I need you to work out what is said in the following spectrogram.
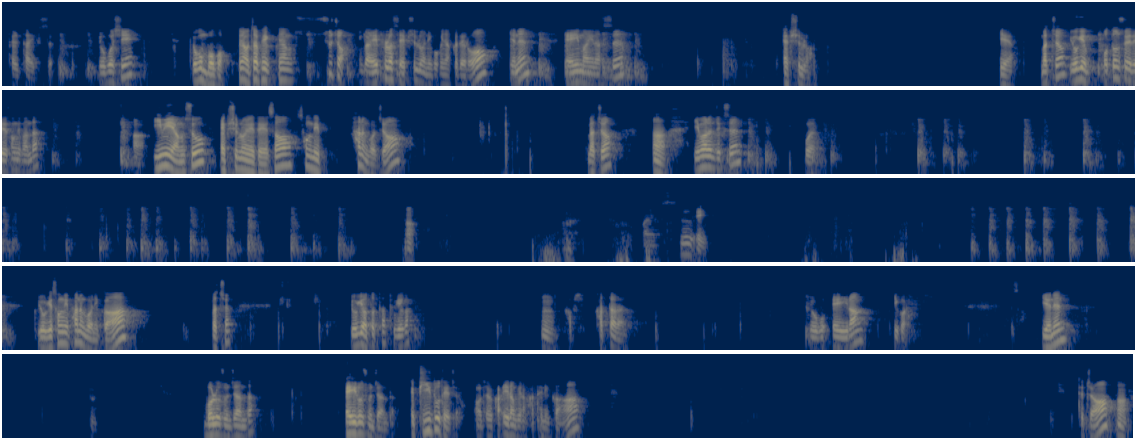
델타 x 요것이 요건 뭐고? 그냥 어차피 그냥 수죠. 그러니까 a 플러스 엡실론이고 그냥 그대로 얘는 a 마이너스 엡실론. 예. 맞죠? 요게 어떤 수에 대해 성립한다? 아, 임의 양수 엡실론에 대해서 성립하는 거죠. 맞죠? 어, 이 말은 즉슨 뭐야? 어. 마이너스 A 요게 성립하는 거니까 맞죠? 여기 어떻다? 두 개가? 응, 값이 같다라는. 요거 A랑 이거야. 그래서 얘는 음, 뭘로 존재한다? A로 존재한다. B도 되죠. 어차피 A랑 B랑 같으니까. 됐죠? 어.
